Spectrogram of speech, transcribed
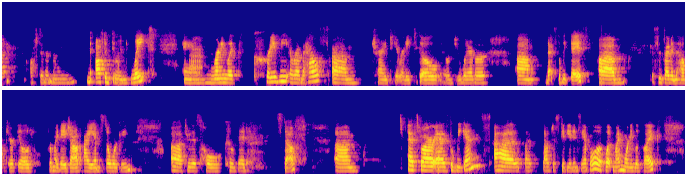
often, often feeling late and running like crazy around the house. Um, trying to get ready to go or do whatever. Um, that's the weekdays. Um, since I'm in the healthcare field for my day job, I am still working uh, through this whole COVID stuff. Um, as far as the weekends, uh, I'll just give you an example of what my morning looked like.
